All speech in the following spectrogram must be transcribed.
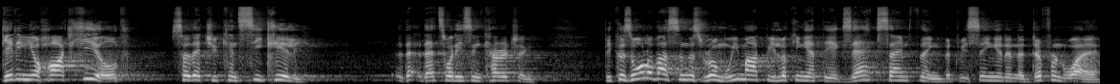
getting your heart healed, so that you can see clearly. That's what he's encouraging. Because all of us in this room, we might be looking at the exact same thing, but we're seeing it in a different way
